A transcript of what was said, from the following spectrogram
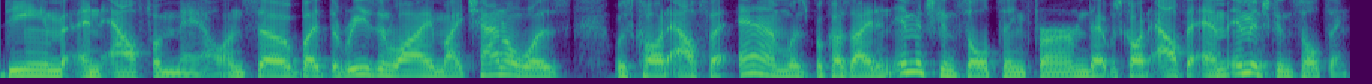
deem an alpha male. And so, but the reason why my channel was was called Alpha M was because I had an image consulting firm that was called Alpha M Image Consulting.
